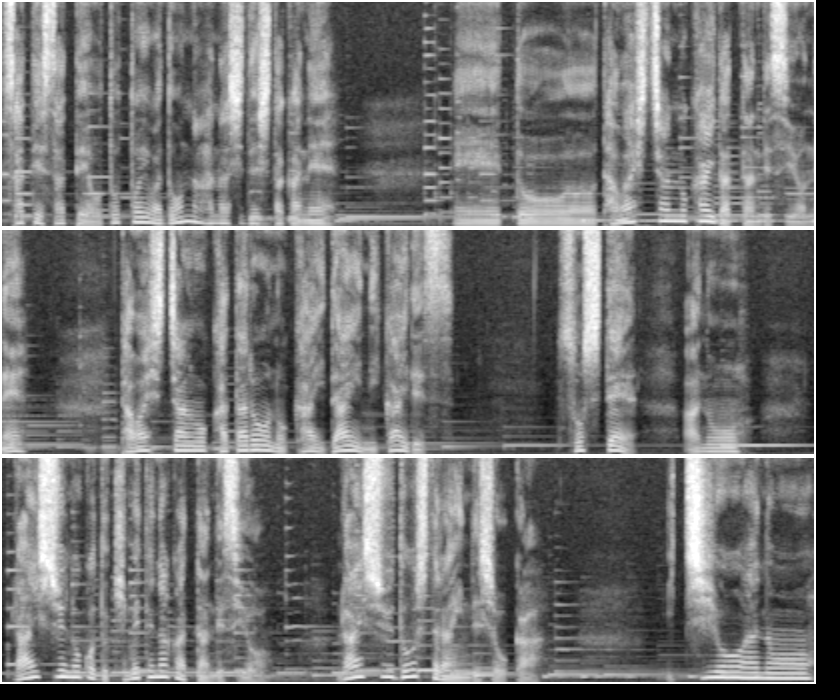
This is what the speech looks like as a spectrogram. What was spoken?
さてさておとといはどんな話でしたかね？えっ、とたわしちゃんの回だったんですよね。たわしちゃんを語ろうの回第2回です。そしてあの来週のこと決めてなかったんですよ。来週どうしたらいいんでしょうか？一応あの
